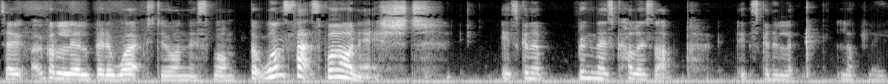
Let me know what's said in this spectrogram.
So I've got a little bit of work to do on this one. But once that's varnished, it's gonna bring those colours up. It's gonna look lovely.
